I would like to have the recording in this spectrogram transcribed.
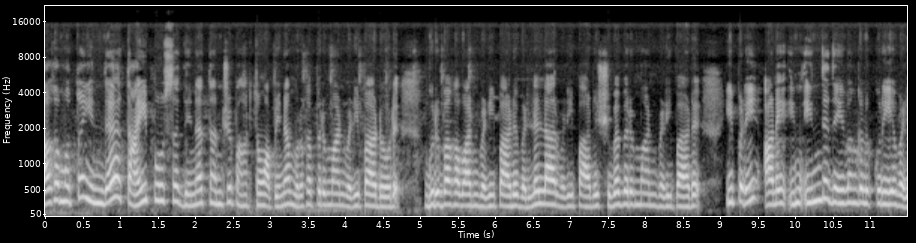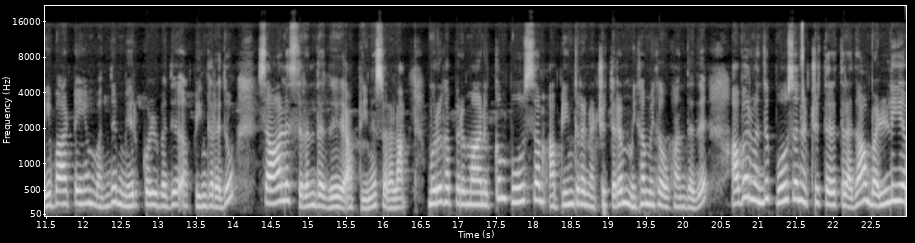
ஆக மொத்தம் இந்த தாய்ப்பூச தினத்தன்று பார்த்தோம் அப்படின்னா முருகப்பெருமான் வழிபாடோடு குரு பகவான் வழிபாடு வள்ளலார் வழிபாடு சிவபெருமான் வழிபாடு இப்படி அனை இந்த தெய்வங்களுக்குரிய வழிபாட்டையும் வந்து மேற்கொள்வது அப்படிங்கிறதும் சால சிறந்தது அப்படின்னு சொல்லலாம். முருகப்பெருமானுக்கும் பூசம் அப்படிங்கிற நட்சத்திரம் மிக மிக உகந்தது. அவர் வந்து பூச நட்சத்திரத்தில் தான் வள்ளியை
